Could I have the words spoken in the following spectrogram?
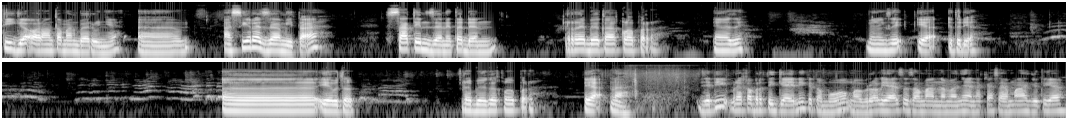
tiga orang teman barunya, uh, Asira Zamita, Satin Zaneta, dan Rebecca Klopper. Ya gak sih? sih ya itu dia. Eh, uh, iya betul. Rebecca Clover. Ya, nah. Jadi mereka bertiga ini ketemu ngobrol ya sesama namanya anak SMA gitu ya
